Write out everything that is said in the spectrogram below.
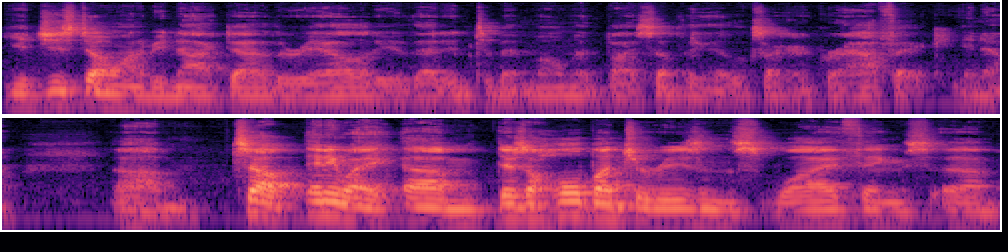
you just don't want to be knocked out of the reality of that intimate moment by something that looks like a graphic, you know. Um, so anyway, um, there's a whole bunch of reasons why things um,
